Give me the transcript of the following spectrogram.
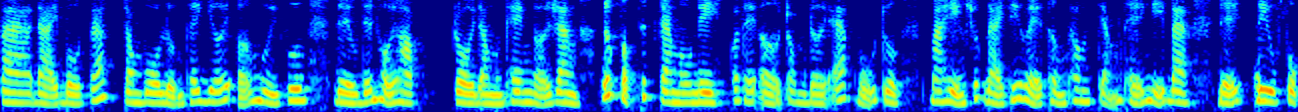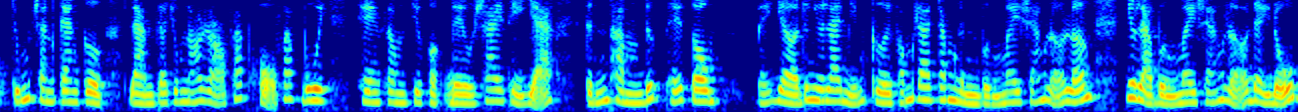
và Đại Bồ Tát trong vô lượng thế giới ở mười phương đều đến hội họp, rồi đồng khen ngợi rằng Đức Phật Thích Ca Mâu Ni có thể ở trong đời ác ngũ trượt mà hiện xuất đại trí huệ thần thông chẳng thể nghĩ bàn để điều phục chúng sanh can cường, làm cho chúng nó rõ pháp khổ pháp vui. Khen xong chư Phật đều sai thị giả, kính thầm Đức Thế Tôn. Bây giờ Đức Như Lai mỉm cười phóng ra trăm nghìn vầng mây sáng rỡ lớn, như là vầng mây sáng rỡ đầy đủ,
